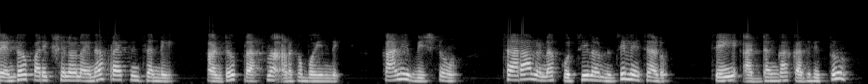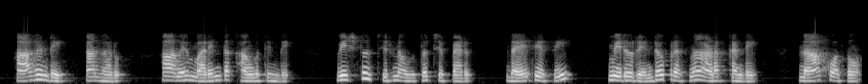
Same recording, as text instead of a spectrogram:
రెండో పరీక్షలోనైనా ప్రయత్నించండి అంటూ ప్రశ్న అడగబోయింది. కానీ విష్ణు చరాలున్న కుర్చీలో నుంచి లేచాడు. చేయి అడ్డంగా కదిలిస్తూ ఆగండి అన్నాడు. ఆమె మరింత కంగుతింది విష్ణు చిరునవ్వుతో చెప్పాడు. దయచేసి మీరు రెండో ప్రశ్న అడక్కండి నా కోసం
